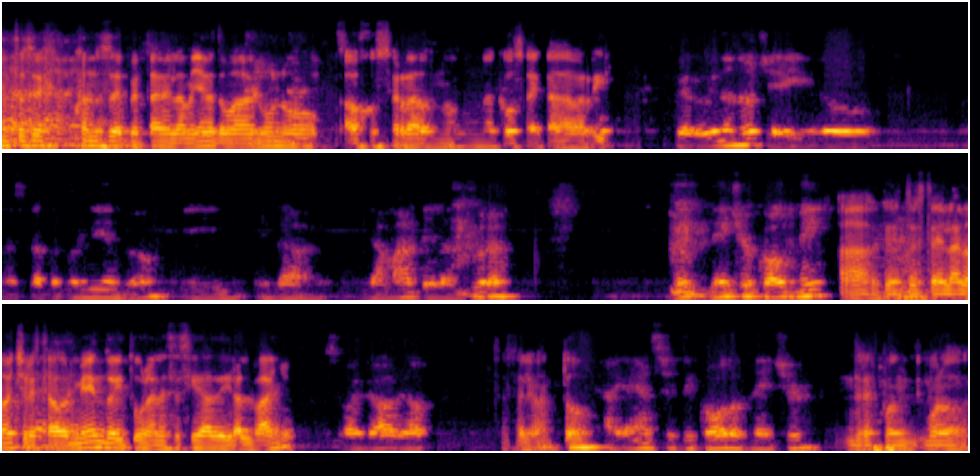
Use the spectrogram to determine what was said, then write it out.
Entonces cuando se despertaban en la mañana tomaban uno a ojos cerrados, ¿no? una cosa de cada barril. Pero en la noche yo estaba durmiendo y, y la llamada de la altura, na- nature called me, Ah, entonces en la noche le estaba durmiendo y tuvo la necesidad de ir al baño, so I got up. Entonces se levantó, I answered the call of nature, respond- bueno,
